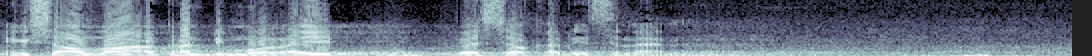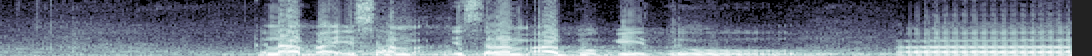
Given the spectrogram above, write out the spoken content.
Insya Allah akan dimulai besok hari Senin. Kenapa Islam, Islam Abuke itu uh,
